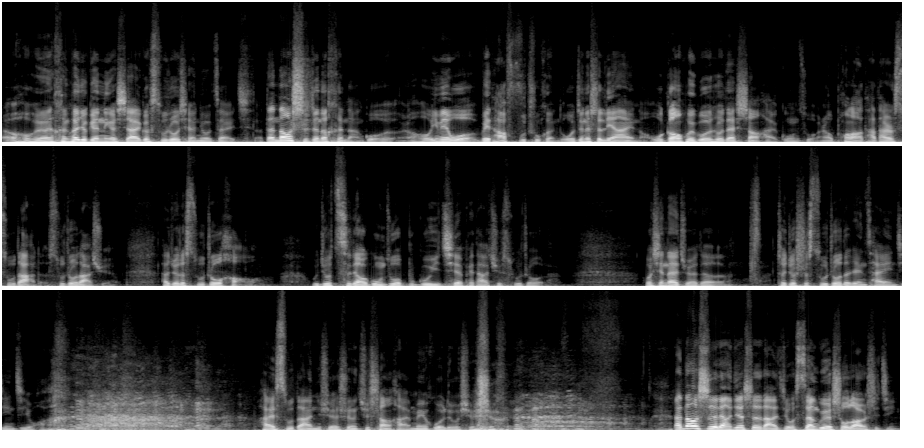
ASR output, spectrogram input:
然后很很快就跟那个下一个苏州前女友在一起了，但当时真的很难过。然后因为我为她付出很多，我真的是恋爱脑。我刚回国的时候在上海工作，然后碰到她，她是苏大的，苏州大学，她觉得苏州好，我就辞掉工作，不顾一切陪她去苏州了。我现在觉得，这就是苏州的人才引进计划，派苏大女学生去上海魅惑留学生。那当时两件事的打击，我三个月瘦了二十斤。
